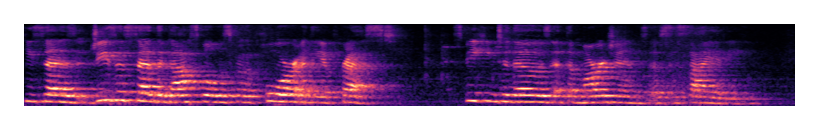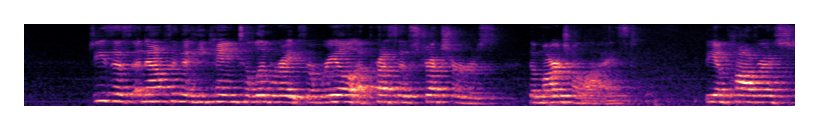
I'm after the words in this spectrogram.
He says, Jesus said the gospel was for the poor and the oppressed, speaking to those at the margins of society. Jesus announcing that he came to liberate from real oppressive structures the marginalized, the impoverished,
